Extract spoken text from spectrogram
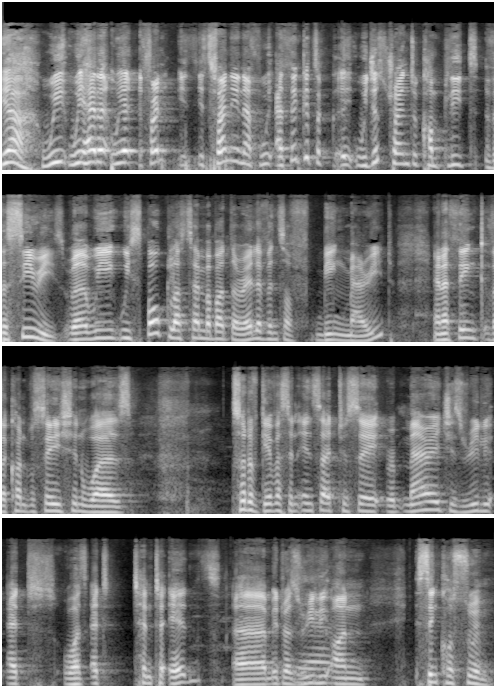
yeah, we we had a we had. It's funny enough. We I think it's a we're just trying to complete the series where we we spoke last time about the relevance of being married, and I think the conversation was sort of gave us an insight to say marriage is really at was at tenter ends. Um, it was yeah. really on sink or swim.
